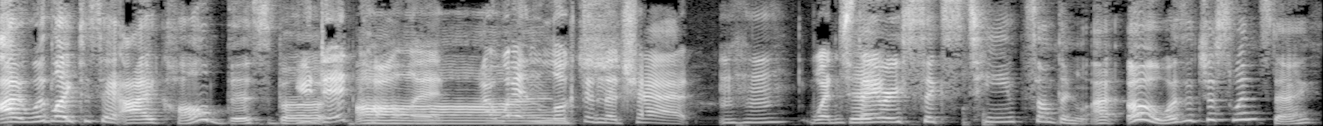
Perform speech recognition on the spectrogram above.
I would like to say I called this book. you did call it. I went and looked in the chat. Mm-hmm. Wednesday. January sixteenth, something. Like, oh, was it just Wednesday?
